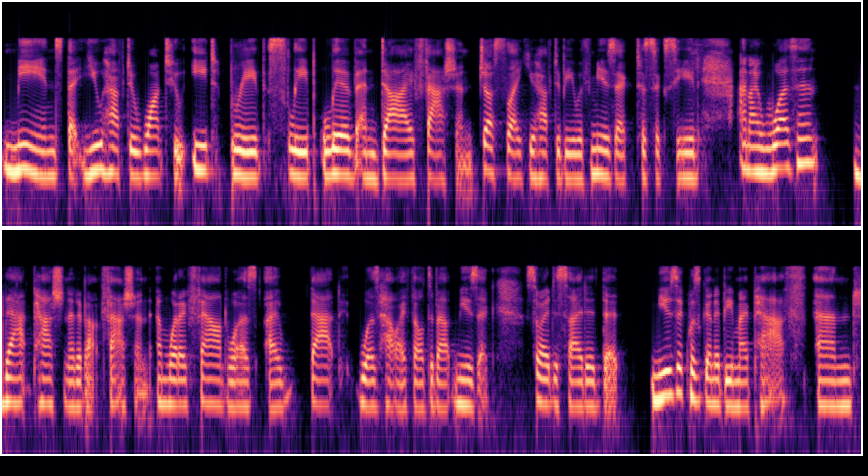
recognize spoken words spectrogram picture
means that you have to want to eat, breathe, sleep, live, and die fashion, just like you have to be with music to succeed. And I wasn't that passionate about fashion. And what I found was I that was how I felt about music. So I decided that music was going to be my path. And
